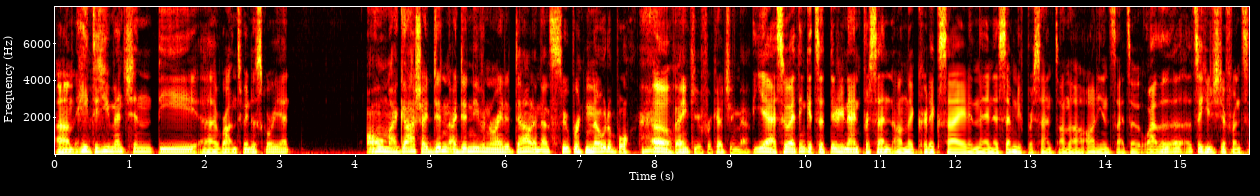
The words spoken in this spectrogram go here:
Um, hey, did you mention the uh, Rotten Tomato score yet? Oh my gosh, I didn't. I didn't even write it down, and that's super notable. Oh, Thank you for catching that. yeah. So I think it's a 39% on the critic side and then a 70% on the audience side. So wow, that's a huge difference.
